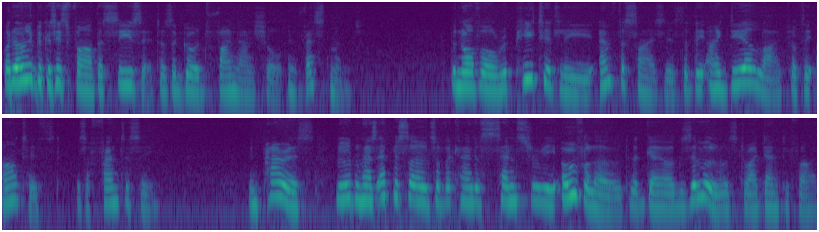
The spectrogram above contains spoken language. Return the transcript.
but only because his father sees it as a good financial investment. The novel repeatedly emphasizes that the ideal life of the artist is a fantasy. In Paris, Loudon has episodes of the kind of sensory overload that Georg Simmel was to identify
